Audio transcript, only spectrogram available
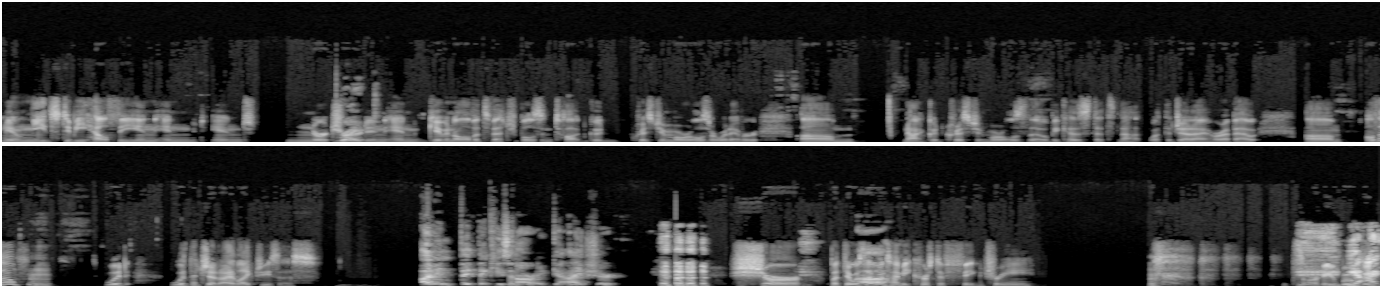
you know needs to be healthy and and and nurtured Right. and, and given all of its vegetables and taught good Christian morals or whatever. Um, not good Christian morals though, because that's not what the Jedi are about. Um, although, hmm, would would the Jedi like Jesus? I mean, they think he's an alright guy, sure. Sure, but there was that one Uh. time he cursed a fig tree. Sorry, Yeah, I-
